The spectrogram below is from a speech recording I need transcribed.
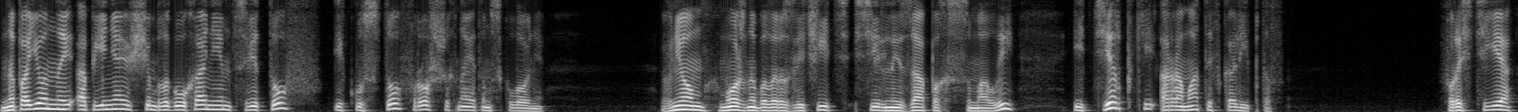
напоенный опьяняющим благоуханием цветов и кустов, росших на этом склоне. В нем можно было различить сильный запах смолы и терпкий аромат эвкалиптов. Форестье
